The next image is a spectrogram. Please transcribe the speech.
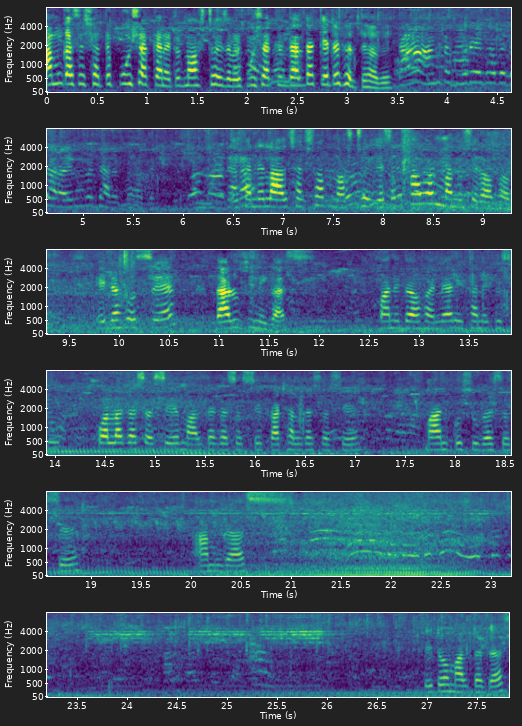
আম গাছের সাথে পুঁই শাক কেন? এটা নষ্ট হয়ে যাবে। পুঁই শাকের ডালটা কেটে ফেলতে হবে। এখানে লাল শাক সব নষ্ট হয়ে গেছে। খাওয়ার মানুষের অভাব। এটা হচ্ছে দারুচিনি গাছ। পানি দেওয়া হয় না। আর এখানে কিছু কলা গাছ আছে মালটা গাছ আছে কাঁঠাল গাছ আছে মানকুসু গাছ আছে আম গাছ। এটাও মালটা গাছ।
